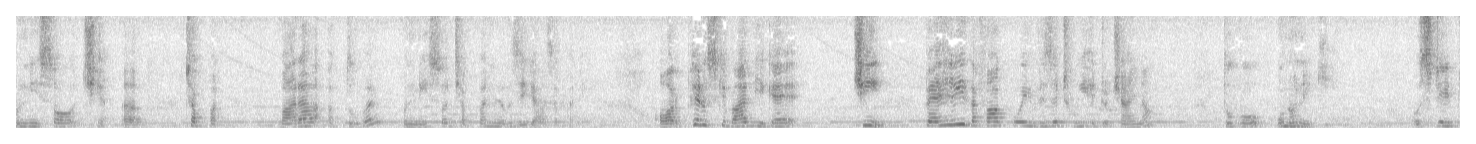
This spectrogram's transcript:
उन्नीस सौ छप्पन बारह अक्टूबर उन्नीस सौ छप्पन में वज़ीर अजम बने। और फिर उसके बाद ये गए चीन। पहली दफ़ा कोई विज़िट हुई है टू चाइना तो वो उन्होंने की। और स्टेट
